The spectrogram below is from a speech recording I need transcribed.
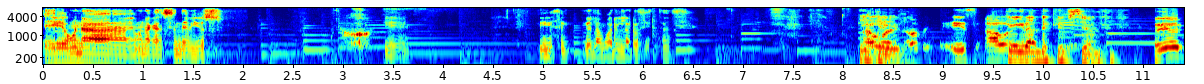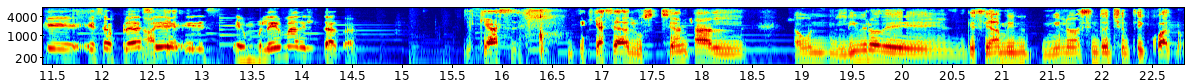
Es una, es una canción de Muse. Que, que dice que el amor es la resistencia. Increíble. our- Qué gran descripción. Creo que esa frase No, es que- es emblema del Tata. Es que hace, es que hace alusión al, a un libro de que se llama mil- 1984.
